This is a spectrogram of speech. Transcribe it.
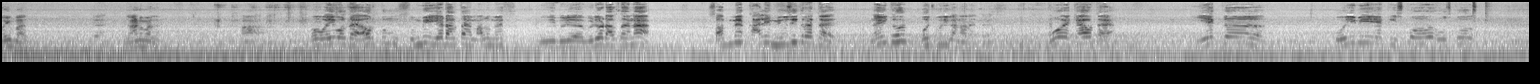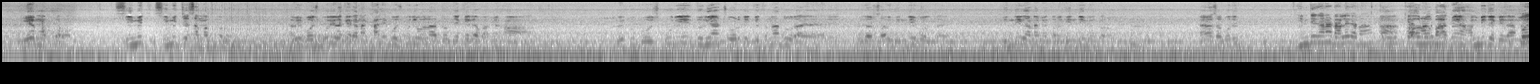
वही बात? गांड वाला। हाँ। वो वही बोलता है और तुम तुम भी ये डालता है मालूम है? ये वीडियो वीडियो डालता है ना सब में खाली म्यूज़िक रहता है नहीं तो भोजपुरी गाना रहता है। वो क्या होता है एक कोई भी एक इसको उसको ये मत करो सीमित सीमित जैसा मत करो। अभी भोजपुरी रखेगा ना खाली भोजपुरी वाला तो देखेगा बाद में हाँ। अभी तू भोजपुरी दुनिया छोड़ के कितना दूर आया है अरे इधर सब हिंदी बोलता है। हिंदी गाना में करो हिंदी में करो। है ना सब बोले हिंदी गाना डालेगा ना तो हाँ क्या और बाद में हम भी देखेगा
